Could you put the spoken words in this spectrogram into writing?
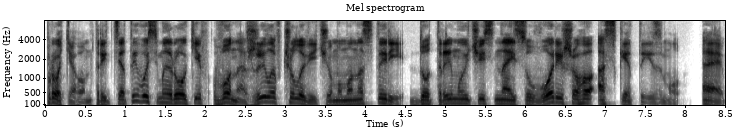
Протягом 38 років вона жила в чоловічому монастирі, дотримуючись найсуворішого аскетизму. Е,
